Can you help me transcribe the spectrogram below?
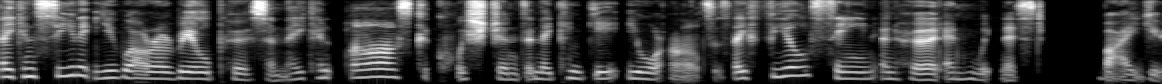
They can see that you are a real person. They can ask questions and they can get your answers. They feel seen and heard and witnessed by you.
